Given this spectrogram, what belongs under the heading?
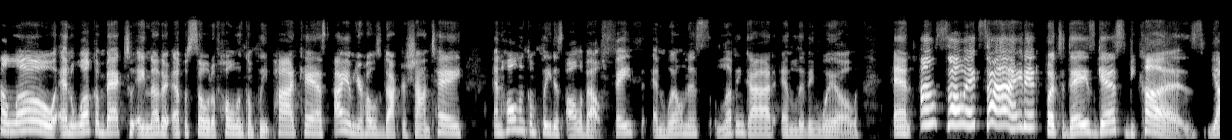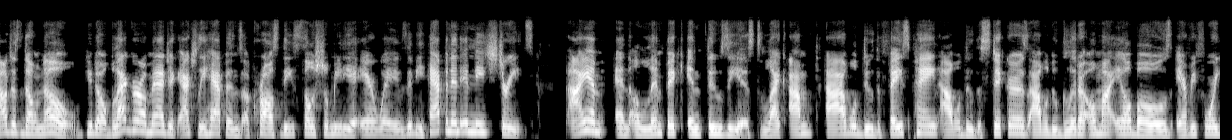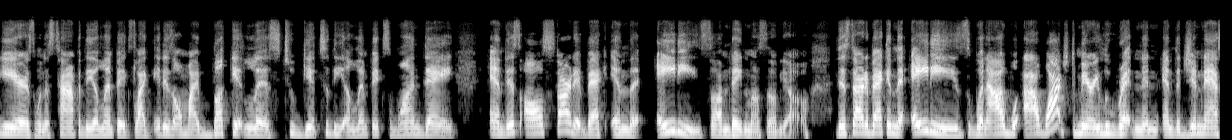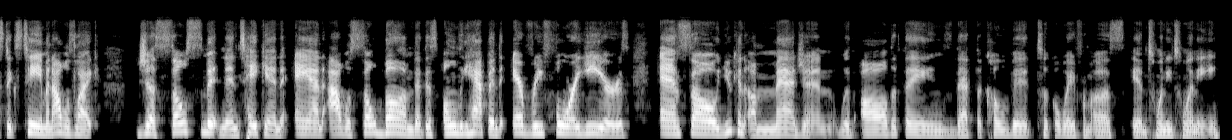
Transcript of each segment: Hello, and welcome back to another episode of Whole and Complete Podcast. I am your host, Dr. Shantae, and Whole and Complete is all about faith and wellness, loving God, and living well. And I'm so excited for today's guest because y'all just don't know. You know, Black Girl Magic actually happens across these social media airwaves. It be happening in these streets. I am an Olympic enthusiast. Like I'm I will do the face paint, I will do the stickers, I will do glitter on my elbows every 4 years when it's time for the Olympics. Like it is on my bucket list to get to the Olympics one day. And this all started back in the 80s. So I'm dating myself, y'all. This started back in the 80s when I I watched Mary Lou Retton and, and the gymnastics team. And I was like, just so smitten and taken. And I was so bummed that this only happened every four years. And so you can imagine with all the things that the COVID took away from us in 2020,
